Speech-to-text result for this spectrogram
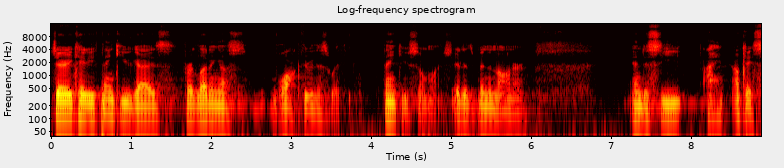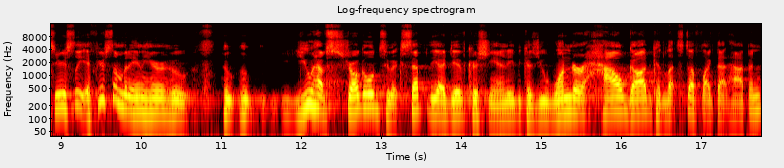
Jerry, Katie, thank you guys for letting us walk through this with you. Thank you so much. It has been an honor. And to see, I, okay, seriously, if you're somebody in here who, who, who you have struggled to accept the idea of Christianity because you wonder how God could let stuff like that happen,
